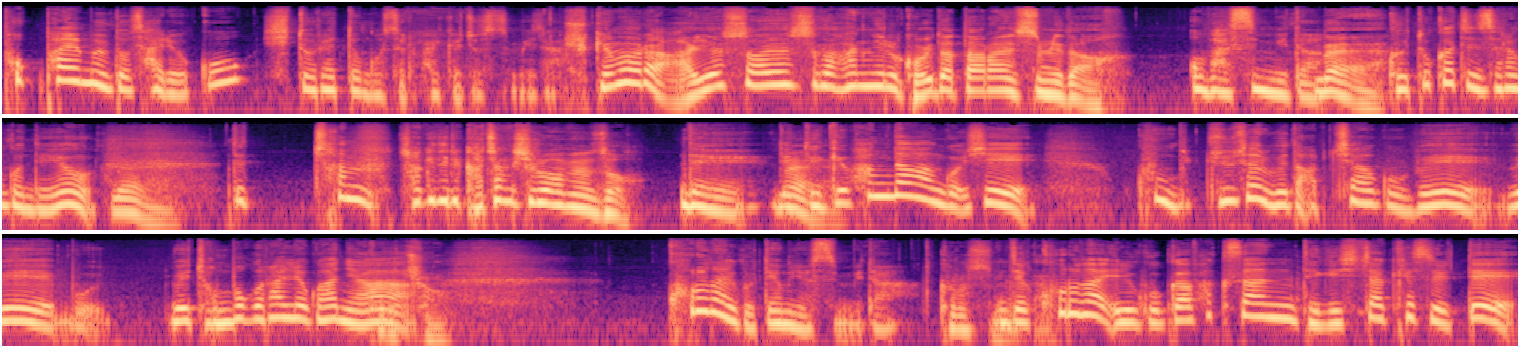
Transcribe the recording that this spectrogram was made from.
폭발물도 사려고 시도를 했던 것으로 밝혀졌습니다. 쉽게 말해 ISIS가 한 일을 거의 다 따라했습니다. 어 맞습니다. 네. 거의 똑같은 짓을 한 건데요. 네. 근데 참 자기들이 가장 싫어하면서 네, 근데 네. 되게 황당한 것이 그 주사를 왜 납치하고 왜 왜 뭐왜 전복을 하려고 하냐? 그렇죠. 코로나19 때문이었습니다. 그렇습니다. 이제 코로나19가 확산되기 시작했을 때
